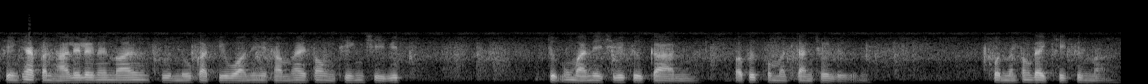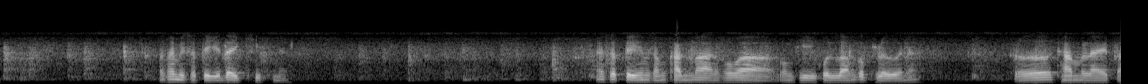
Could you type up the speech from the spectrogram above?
เพียงแค่ปัญหาเล็กๆน้อยๆคือหนูกัดจีวรนี่ทำให้ต้องทิ้งชีวิต จุดมุ่งหมายในชีวิตคือการประพฤติพรหมจรรย์เฉลือคนมันต้องได้คิดขึ้นมาถ้ามีสติจะได้คิดนะให้สติมันสำคัญมาก เพราะว่าบางทีคนเราก็เผลอนะเผลอทำอะไรไป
